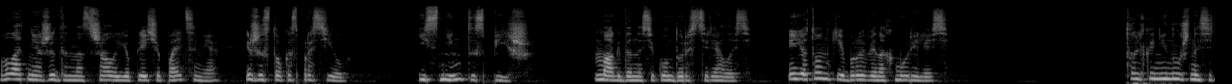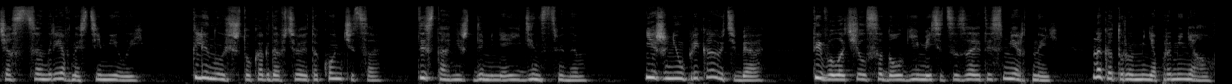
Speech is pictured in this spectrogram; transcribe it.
Влад неожиданно сжал ее плечи пальцами и жестоко спросил. «И с ним ты спишь?» Магда на секунду растерялась. Ее тонкие брови нахмурились. Только не нужно сейчас сцен ревности, милый. Клянусь, что когда все это кончится, ты станешь для меня единственным. Я же не упрекаю тебя. Ты волочился долгие месяцы за этой смертной, на которую меня променял.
